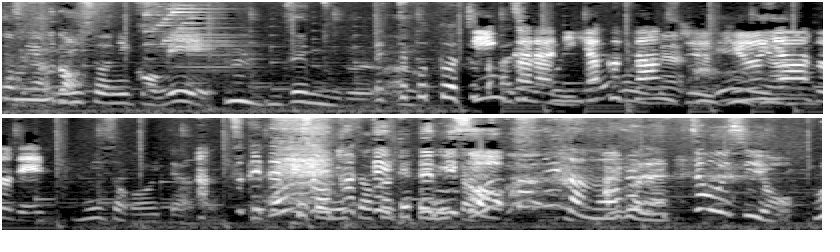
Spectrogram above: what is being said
込みうどん。味噌煮込み、うん。全部。え、ってことはちょっとピンから239ヤードです。味噌が置いてある。つけてかけて味噌かけて味噌。なのあれめっちゃ美味しいよ。美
